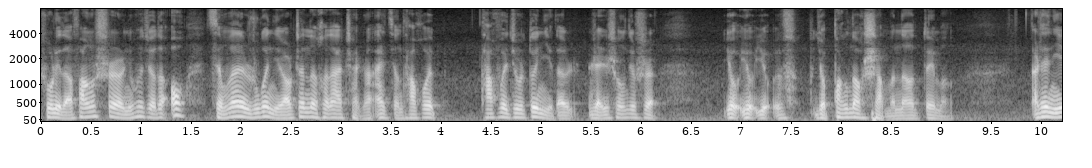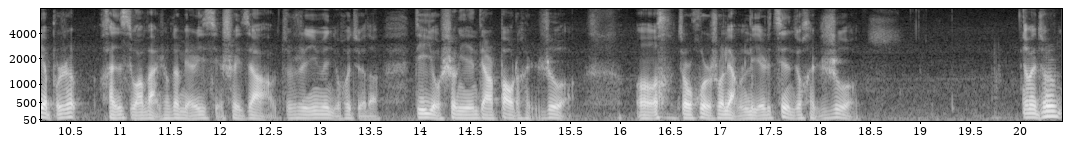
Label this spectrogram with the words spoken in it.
处理的方式，你会觉得哦，请问如果你要真的和他产生爱情，他会，他会就是对你的人生就是有有有有帮到什么呢？对吗？而且你也不是很喜欢晚上跟别人一起睡觉，就是因为你会觉得第一有声音，第二抱着很热，嗯，就是或者说两个人离着近就很热，那么就是。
